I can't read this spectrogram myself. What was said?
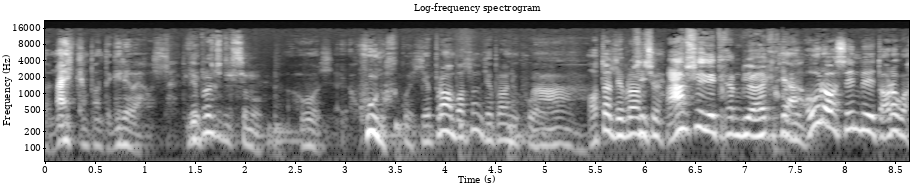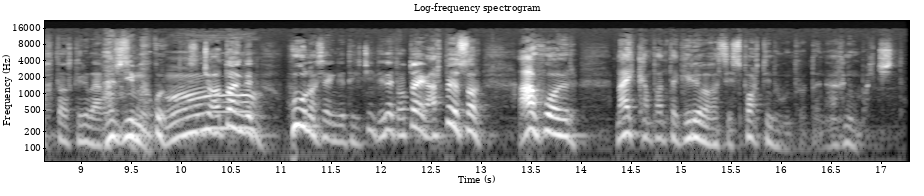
одоо Nike компанид гэрээ байгууллаа. Леброн ч тэгсэн юм уу? Хүүн байхгүй. Леброн болон Леброны хүү. Одоо Леброн ч Аав шиг гэдэг хань би ойлгохгүй. өөрөө бас энэ биед ороог бахтаа бас гэрээ байгуулсан байхгүй. Тэгсэн чи одоо ингээд хүүн бас ингээд тэгж чинь. Тэгээд одоо яг албан ёсоор аав хүү хоёр Nike компанитай гэрээ байгаас спортын төвөнд одоо анхны хүн болж шүү дээ.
